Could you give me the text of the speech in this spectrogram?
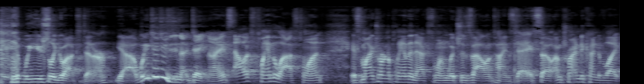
we usually go out to dinner. Yeah, we do do date nights. Alex planned the last one. It's my turn to plan the next one, which is Valentine's Day. So I'm trying to kind of like,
